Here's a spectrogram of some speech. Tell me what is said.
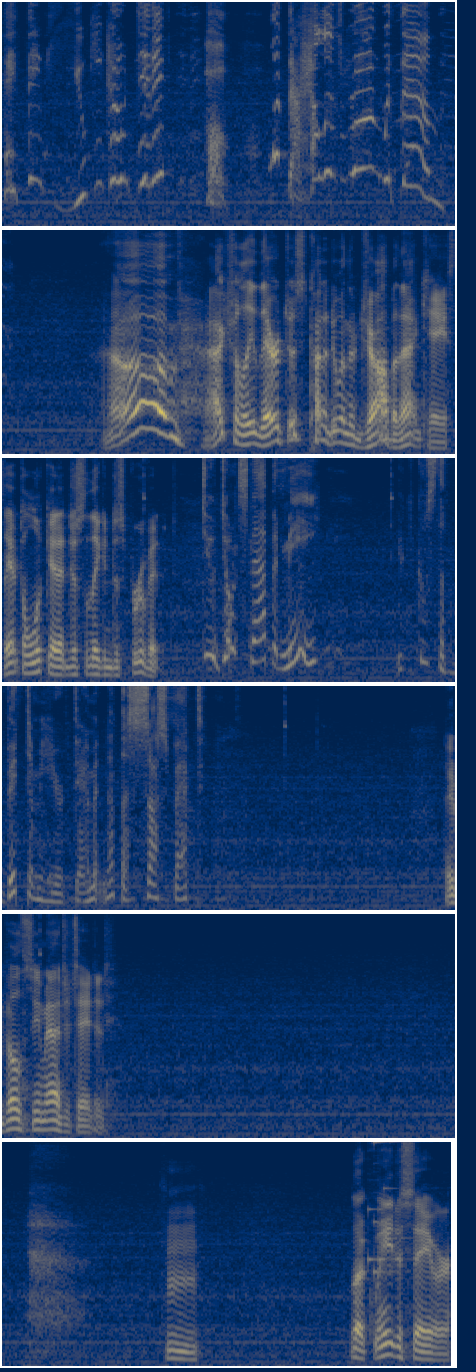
They think Yukiko did it? Oh, what the hell is wrong with them? Um, actually, they're just kind of doing their job in that case. They have to look at it just so they can disprove it. Dude, don't snap at me! Yukiko's the victim here, damn it, not the suspect. They both seem agitated. Hmm. Look, we need to save her.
